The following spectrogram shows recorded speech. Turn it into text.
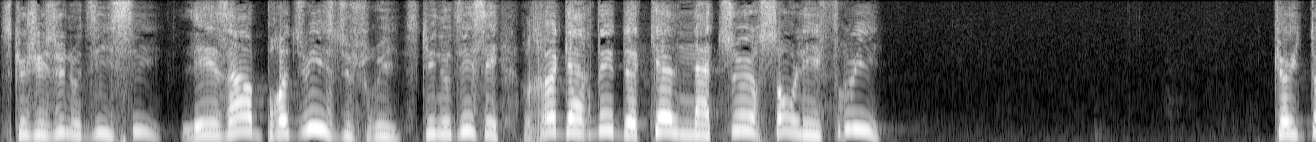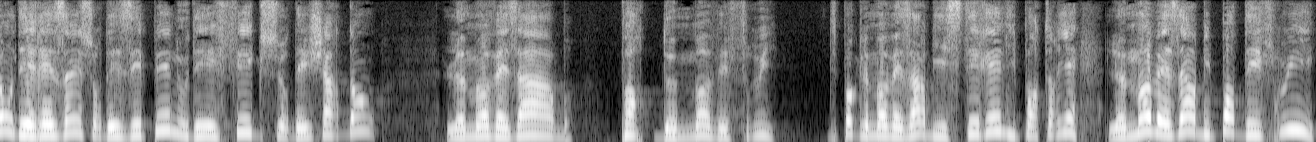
ce que Jésus nous dit ici. Les arbres produisent du fruit. Ce qu'il nous dit, c'est regardez de quelle nature sont les fruits. Cueille-t-on des raisins sur des épines ou des figues sur des chardons? Le mauvais arbre porte de mauvais fruits. Dis pas que le mauvais arbre est stérile, il porte rien. Le mauvais arbre, il porte des fruits,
